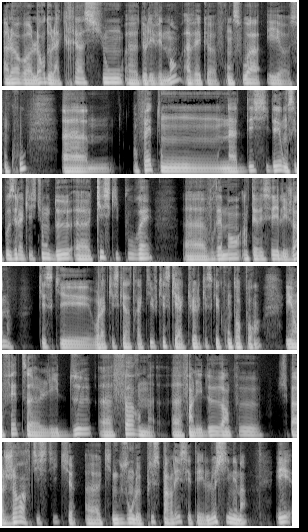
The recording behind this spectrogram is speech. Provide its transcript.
Alors, euh, lors de la création euh, de l'événement avec euh, François et euh, son crew, euh, en fait, on a décidé, on s'est posé la question de euh, qu'est-ce qui pourrait euh, vraiment intéresser les jeunes? Qu'est-ce qui est voilà, qu'est-ce qui est attractif, qu'est-ce qui est actuel, qu'est-ce qui est contemporain Et en fait, euh, les deux euh, formes, euh, enfin les deux un peu, je sais pas, genres artistiques euh, qui nous ont le plus parlé, c'était le cinéma et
